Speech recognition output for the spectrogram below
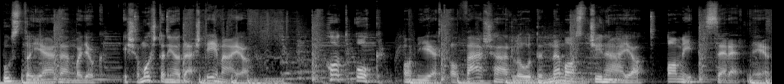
Pusztai Ádám vagyok, és a mostani adás témája 6 ok, amiért a vásárlód nem azt csinálja, amit szeretnél.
